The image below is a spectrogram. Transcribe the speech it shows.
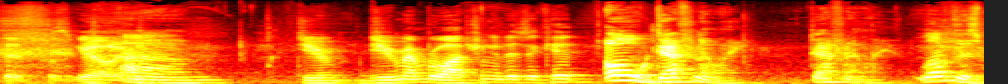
this was going. Um, do you do you remember watching it as a kid? Oh, definitely, definitely. Loved this.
